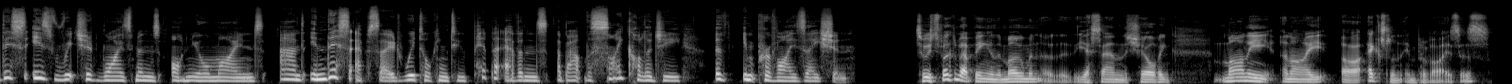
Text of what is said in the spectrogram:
This is Richard Wiseman's On Your Mind, and in this episode, we're talking to Pippa Evans about the psychology of improvisation. So we've spoken about being in the moment, uh, the yes and the shelving. Marnie and I are excellent improvisers.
